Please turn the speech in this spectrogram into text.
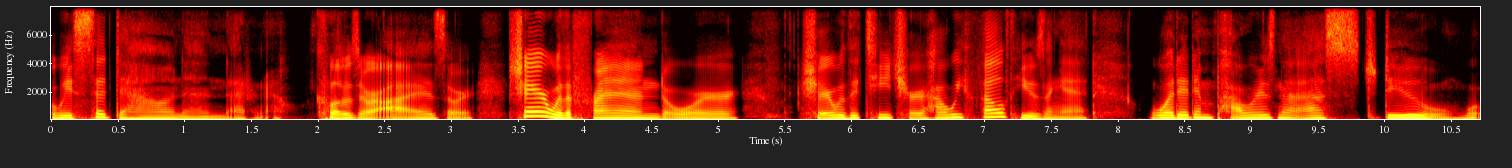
we sit down and, I don't know, close our eyes or share with a friend or share with a teacher how we felt using it what it empowers us to do,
